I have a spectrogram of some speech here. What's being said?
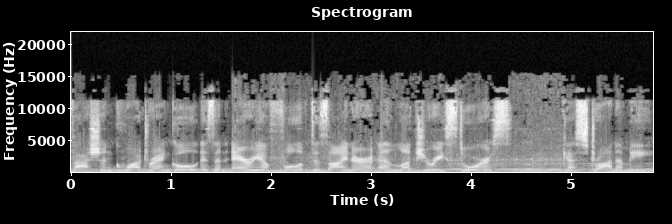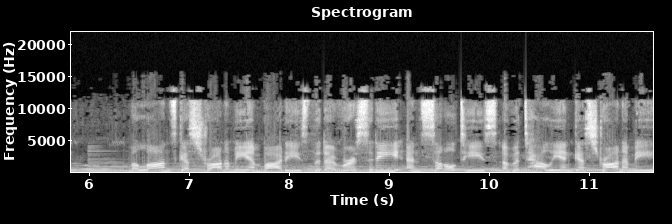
Fashion Quadrangle is an area full of designer and luxury stores. Gastronomy Milan's gastronomy embodies the diversity and subtleties of Italian gastronomy.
